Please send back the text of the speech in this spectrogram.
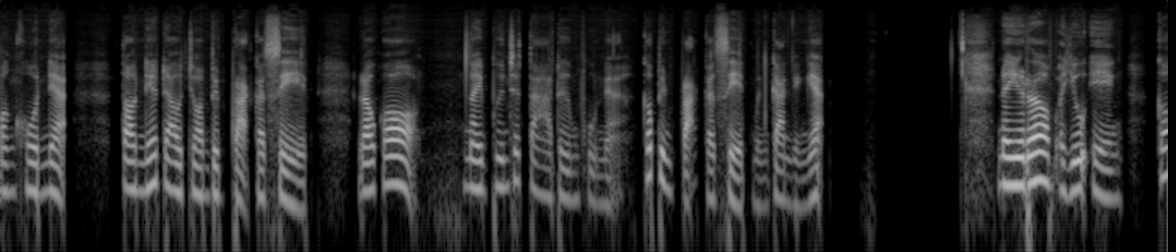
บางคนเนี่ยตอนนี้ดาวจรเป็นประเกษตร แล้วก็ ในพื้นชะตาเดิมคุณเนี่ยก็เป็นประเกษตรเหมือนกันอย่างเงี้ยในรอบอายุเองก็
